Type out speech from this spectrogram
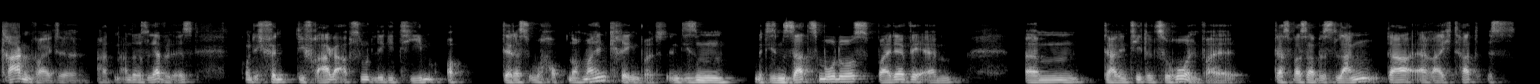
Kragenweite hat, ein anderes Level ist. Und ich finde die Frage absolut legitim, ob der das überhaupt nochmal hinkriegen wird, in diesem, mit diesem Satzmodus bei der WM ähm, da den Titel zu holen, weil das, was er bislang da erreicht hat, ist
